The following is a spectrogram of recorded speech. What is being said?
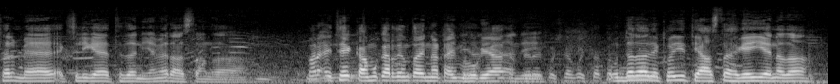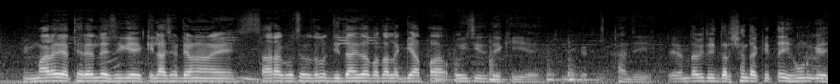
ਸਰ ਮੈਂ ਐਕਚੁਅਲੀ ਗਿਆ ਇੱਥੇ ਦਾ ਨਹੀਂ ਆ ਮੈਂ ਰਾਜਸਥਾਨ ਦਾ। ਪਰ ਇੱਥੇ ਕੰਮ ਕਰਦੇ ਨੂੰ ਤਾਂ ਇੰਨਾ ਟਾਈਮ ਹੋ ਗਿਆ ਤੇ ਫਿਰ। ਕੁਛ ਨਾ ਕੁਛ ਤਾਂ ਉੱਦਾਂ ਦਾ ਦੇਖੋ ਜੀ ਇਤਿਹਾਸ ਤਾਂ ਹੈਗਾ ਹੀ ਹੈ ਇਹਨਾਂ ਦਾ। ਮਹਾਰਾਜ ਇੱਥੇ ਰਹਿੰਦੇ ਸੀਗੇ ਕਿਲਾ ਛੱਡਿਆ ਉਹਨਾਂ ਨੇ ਸਾਰਾ ਕੁਝ ਮਤਲਬ ਜਿੱਦਾਂ ਇਹਦਾ ਪਤਾ ਲੱਗਿਆ ਆਪਾਂ ਉਹੀ ਚੀਜ਼ ਦੇਖੀ ਹੈ। ਹੈ। ਹਾਂਜੀ। ਤੇ ਅੰਦਰ ਵੀ ਤੁਸੀਂ ਦਰਸ਼ਨ ਤਾਂ ਕੀਤੇ ਹੀ ਹੋਣਗੇ।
